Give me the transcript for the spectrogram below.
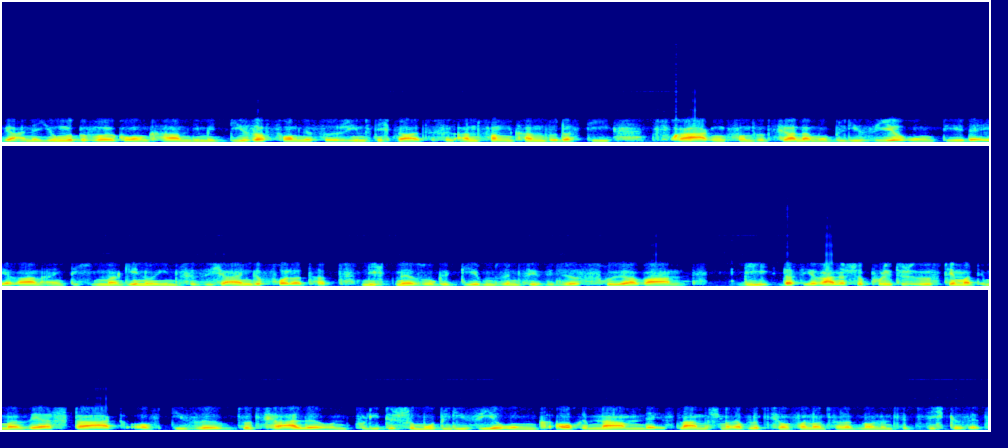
wir eine junge Bevölkerung haben, die mit dieser Form des Regimes nicht mehr allzu viel anfangen kann, sodass die Fragen von sozialer Mobilisierung, die der Iran eigentlich immer genuin für sich eingefordert hat, nicht mehr so gegeben sind, wie sie das früher waren die, das iranische politische System hat immer sehr stark auf diese soziale und politische Mobilisierung auch im Namen der islamischen Revolution von 1979 gesetzt.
